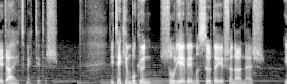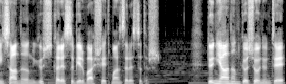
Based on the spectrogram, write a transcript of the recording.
veda etmektedir. Nitekim bugün Suriye ve Mısır'da yaşananlar, insanlığın yüz karası bir vahşet manzarasıdır. Dünyanın gözü önünde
